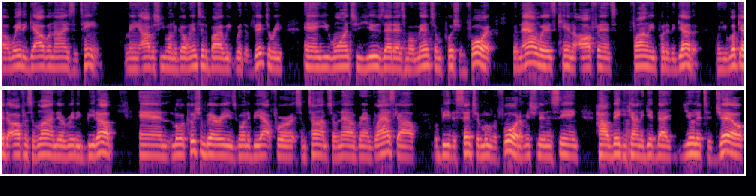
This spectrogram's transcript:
a way to galvanize the team. I mean, obviously, you want to go into the bye week with a victory, and you want to use that as momentum pushing forward. But now is can the offense finally put it together? When you look at the offensive line, they're really beat up, and Lloyd Cushenberry is going to be out for some time. So now Graham Glasgow will be the center moving forward. I'm interested in seeing how they can kind of get that unit to gel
